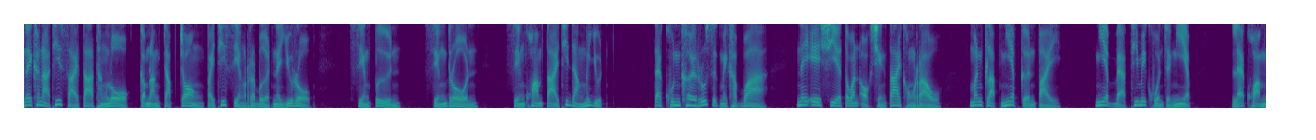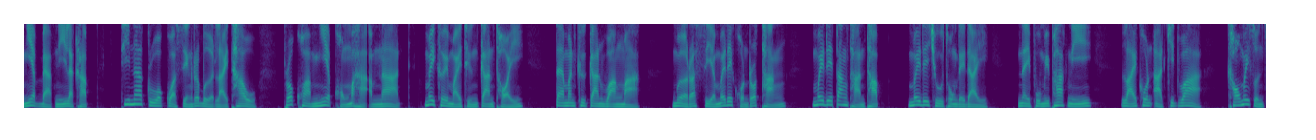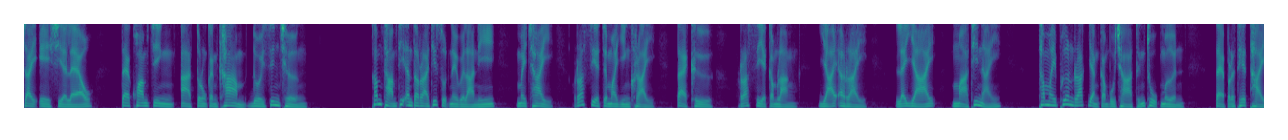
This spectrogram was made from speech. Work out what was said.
ในขณะที่สายตาทั้งโลกกำลังจับจ้องไปที่เสียงระเบิดในยุโรป เสียงปืน เสียงโดรน เสียงความตายที่ดังไม่หยุด แต่คุณเคยรู้สึกไหมครับว่า ในเอเชียตะวันออกเฉียงใต้ของเรา มันกลับเงียบเกินไป เงียบแบบที่ไม่ควรจะเงียบ และความเงียบแบบนี้แหละครับ ที่น่ากลัวกว่าเสียงระเบิดหลายเท่า เพราะความเงียบของมหาอำนาจ ไม่เคยหมายถึงการถอย แต่มันคือการวางหมาก เมื่อรัสเซียไม่ได้ขนรถถัง ไม่ได้ตั้งฐานทัพ ไม่ได้ชูธงใด ๆ ในภูมิภาคนี้ หลายคนอาจคิดว่า เขาไม่สนใจเอเชียแล้ว แต่ความจริงอาจตรงกันข้ามโดยสิ้นเชิงคำถามที่อันตรายที่สุดในเวลานี้ ไม่ใช่ รัสเซียจะมายิงใคร แต่คือ รัสเซียกำลัง ย้ายอะไร และย้ายมาที่ไหนทำไมเพื่อนรักอย่างกัมพูชาถึงถูกเมิน แต่ประเทศไทย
